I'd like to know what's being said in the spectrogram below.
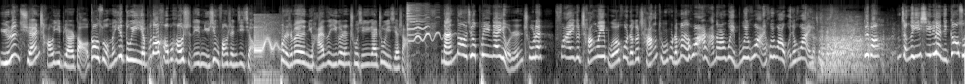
舆论全朝一边倒，告诉我们一堆也不知道好不好使的女性防身技巧，或者什么女孩子一个人出行应该注意些啥？难道就不应该有人出来发一个长微博，或者个长图，或者漫画啥那玩意儿？我也不会画，会画我就画一个，对吧？你整个一系列，你告诉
